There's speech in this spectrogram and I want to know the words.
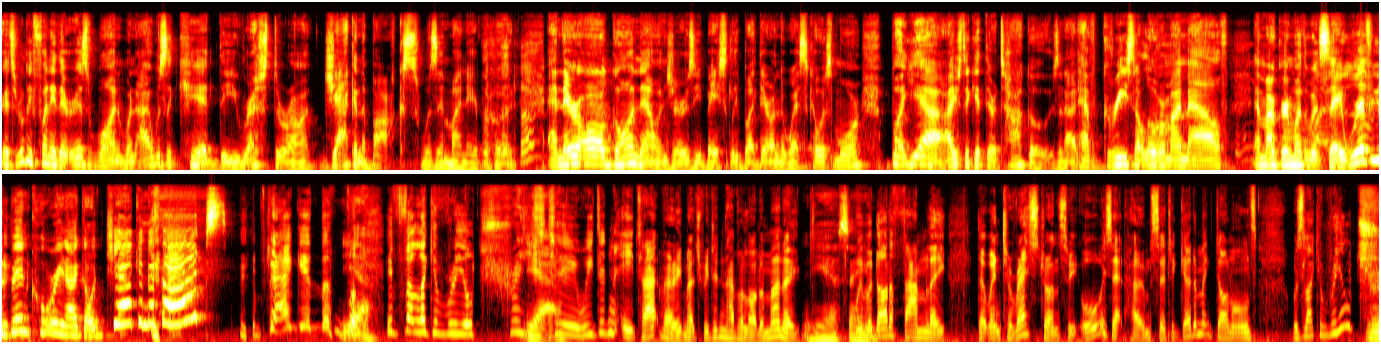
it's really funny. There is one. When I was a kid, the restaurant Jack in the Box was in my neighborhood, and they're all gone now in Jersey, basically. But they're on the West Coast more. But yeah, I used to get their tacos, and I'd have grease all over my mouth, and my grandmother would say, "Where have you been, Corey?" And I'd go, "Jack in the Box." Jack in the Yeah. It felt like a real treat Yeah. too. We didn't eat out very much. We didn't have a lot of money. Yeah, same. We were not a family that went to restaurants. We always at home. So to go to McDonald's was like a real treat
